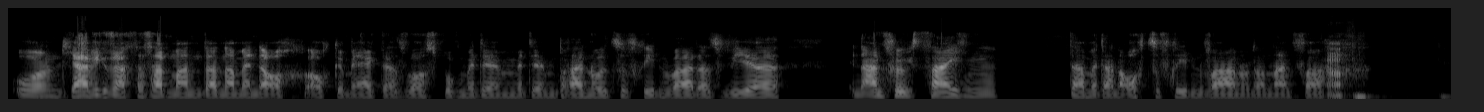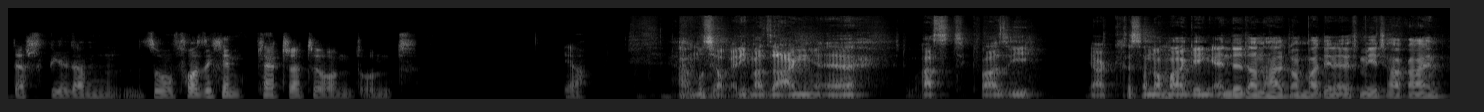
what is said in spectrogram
und ja, wie gesagt, das hat man dann am Ende auch, auch gemerkt, dass Wolfsburg mit dem, mit dem 3-0 zufrieden war, dass wir in Anführungszeichen damit dann auch zufrieden waren und dann einfach ja. das Spiel dann so vor sich hin plätscherte und, und ja, ja, man muss ja auch ehrlich mal sagen, äh, du hast quasi ja, kriegst dann nochmal gegen Ende dann halt nochmal den Elfmeter rein.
